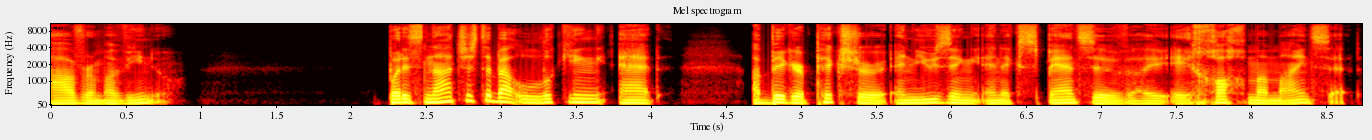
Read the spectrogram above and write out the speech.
Avram Avinu. But it's not just about looking at a bigger picture and using an expansive, a, a chokhmah mindset.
